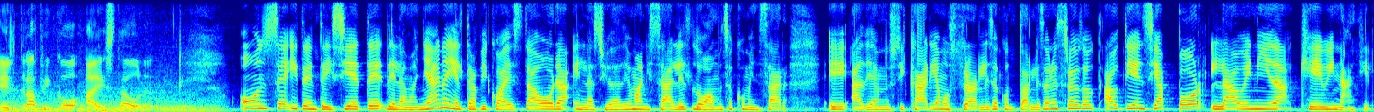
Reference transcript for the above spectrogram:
El tráfico a esta hora. 11 y 37 de la mañana y el tráfico a esta hora en la ciudad de Manizales lo vamos a comenzar eh, a diagnosticar y a mostrarles, a contarles a nuestra audiencia por la avenida Kevin Ángel.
